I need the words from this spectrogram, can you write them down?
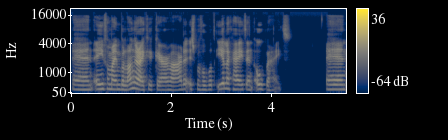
En een van mijn belangrijke kernwaarden is bijvoorbeeld eerlijkheid en openheid. En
